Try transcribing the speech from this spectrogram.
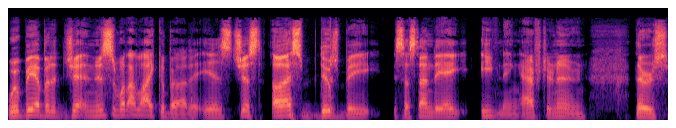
we'll be able to, and this is what I like about it is just us do be, it's a Sunday evening, afternoon. There's,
